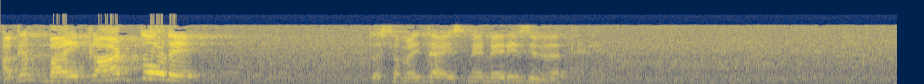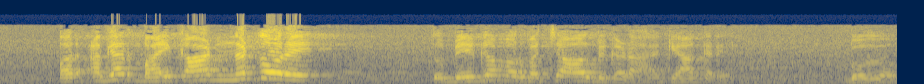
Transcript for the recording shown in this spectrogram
اگر بائی توڑے، تو سمجھتا ہے اس میں میری ضرورت ہے۔ اور اگر بائی نہ توڑے، تو بیگم اور بچہ اور بگڑا ہے۔ کیا کرے؟ بولو۔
